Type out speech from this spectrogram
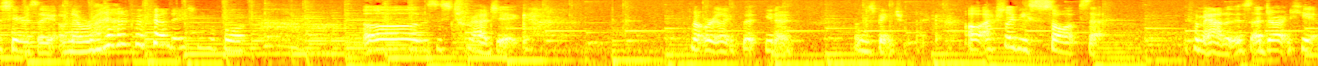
seriously, I've never run out of a foundation before. Oh, this is tragic. Not really, but you know, I'm just being dramatic. I'll actually be so upset come out of this. I don't hear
